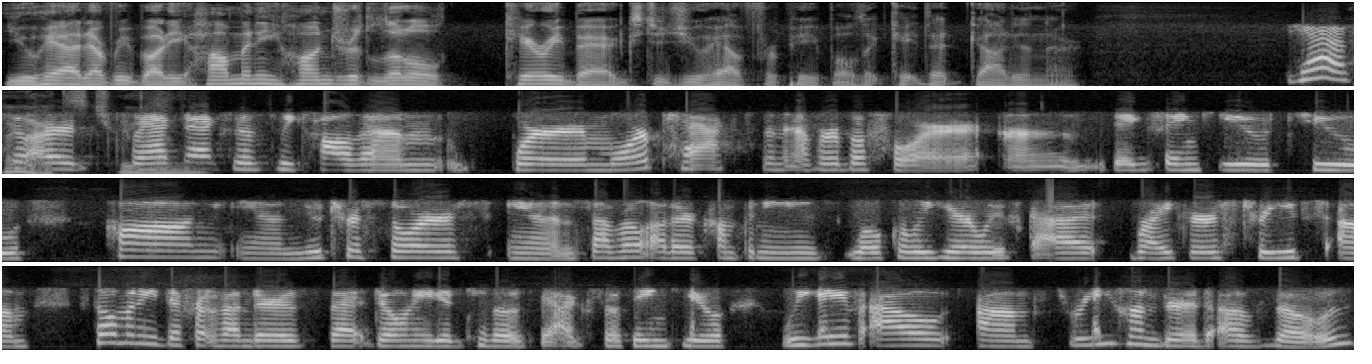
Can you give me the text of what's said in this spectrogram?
you had everybody. How many hundred little carry bags did you have for people that that got in there? Yeah, so our swag bags, as we call them, were more packed than ever before. Um, big thank you to Kong and Nutrisource and several other companies locally here. We've got Rikers Treats, um, so many different vendors that donated to those bags. So thank you. We gave out um, 300 of those.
